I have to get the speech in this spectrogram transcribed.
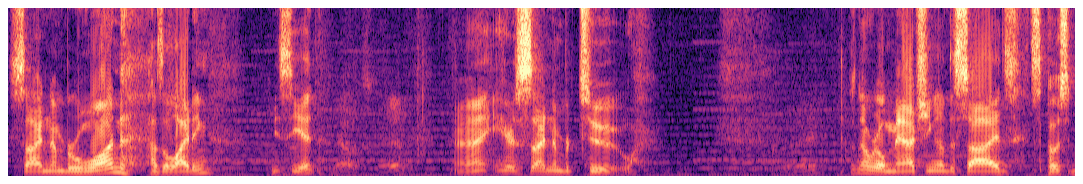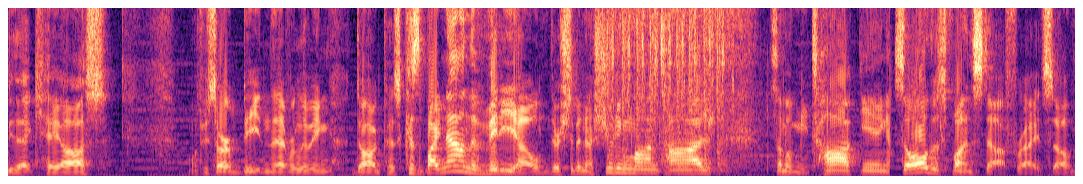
side number one. How's the lighting? Can you see it? Yeah, looks good. All right, here's side number two. There's no real matching of the sides. It's supposed to be that chaos. Once we start beating the ever-living dog piss. Because by now in the video, there should have been a shooting montage, some of me talking, so all this fun stuff, right? So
